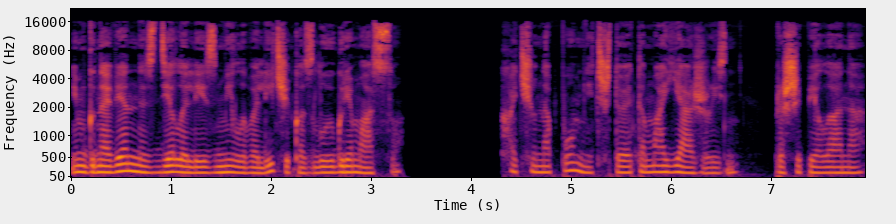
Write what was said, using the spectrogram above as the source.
и мгновенно сделали из милого личика злую гримасу. «Хочу напомнить, что это моя жизнь», — прошипела она.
